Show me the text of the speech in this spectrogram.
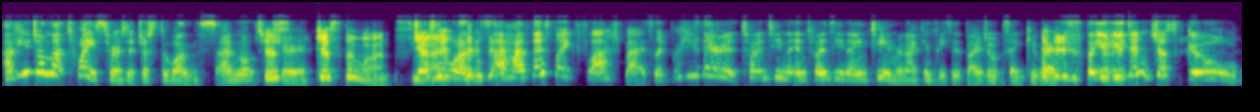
Have you done that twice or is it just the once? I'm not too just, sure. Just the once. Just the once. I have this like flashback. It's like, were you there at 20 in 2019 when I competed? But I don't think you were. but you, you didn't just go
